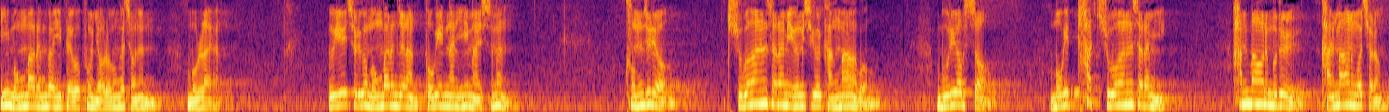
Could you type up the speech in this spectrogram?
이 목마름과 이 배고픔은 여러분과 저는 몰라요. 의에 줄이고 목마른 자란 복이 있는 이 말씀은 굶주려 죽어가는 사람이 음식을 강망하고 물이 없어 목이 타 죽어가는 사람이 한 방울의 물을 갈망하는 것처럼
